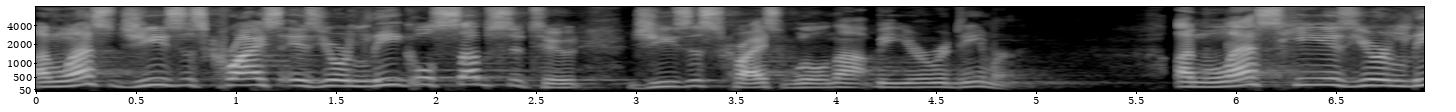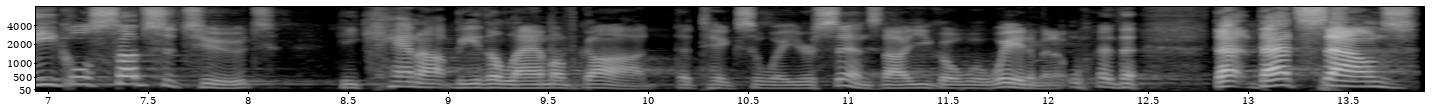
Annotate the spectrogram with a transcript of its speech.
Unless Jesus Christ is your legal substitute, Jesus Christ will not be your Redeemer. Unless He is your legal substitute, He cannot be the Lamb of God that takes away your sins. Now you go, well, wait a minute. that, that sounds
